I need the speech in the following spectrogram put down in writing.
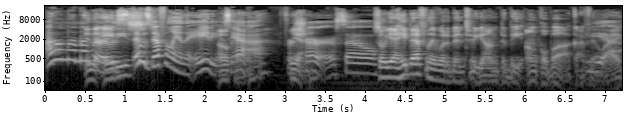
I don't In the remember. It was, 80s? it was definitely in the 80s. Okay. Yeah, for Yeah. sure. So, So yeah, he definitely would have been too young to be Uncle Buck. I feel Yeah. like,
